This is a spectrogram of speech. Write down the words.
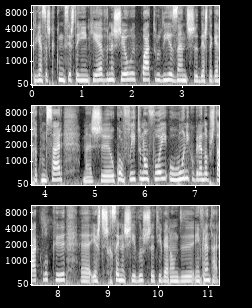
crianças que conheceste aí em Kiev nasceu quatro dias antes desta guerra começar, mas o conflito não foi o único grande obstáculo que estes recém-nascidos tiveram de enfrentar.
